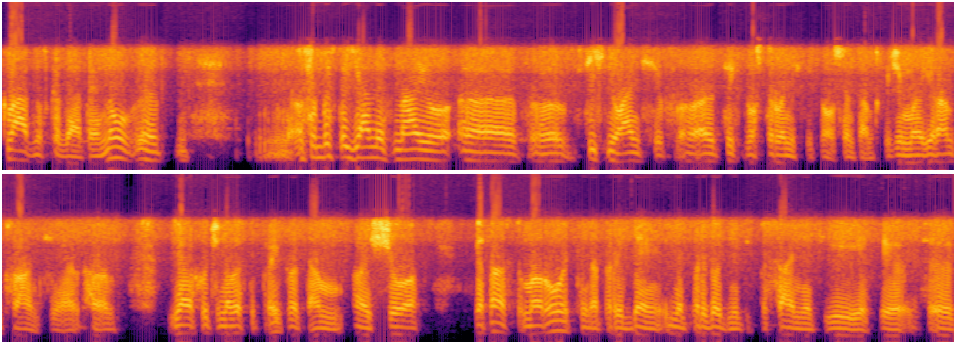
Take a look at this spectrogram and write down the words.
складно сказати. Ну Особисто я не знаю е, е, всіх нюансів е, цих двосторонніх відносин. Там, скажімо, Іран, Франція. Е, я хочу навести приклад там, е, що в 15-му році напередодні, напередодні підписання цієї е,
